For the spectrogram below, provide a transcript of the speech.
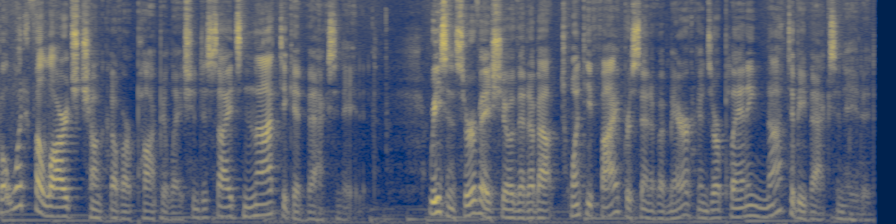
But what if a large chunk of our population decides not to get vaccinated? Recent surveys show that about 25% of Americans are planning not to be vaccinated.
